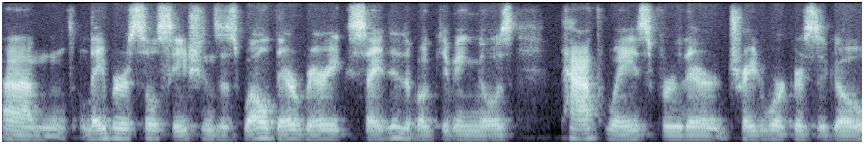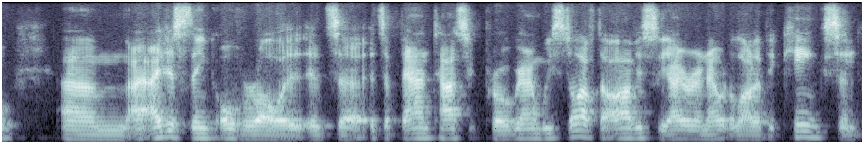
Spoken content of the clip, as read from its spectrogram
um, labor associations as well. They're very excited about giving those pathways for their trade workers to go. Um, I, I, just think overall it's a it's a fantastic program. We still have to obviously iron out a lot of the kinks and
